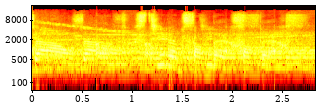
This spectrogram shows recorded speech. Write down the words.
sound of Steven Sanders.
